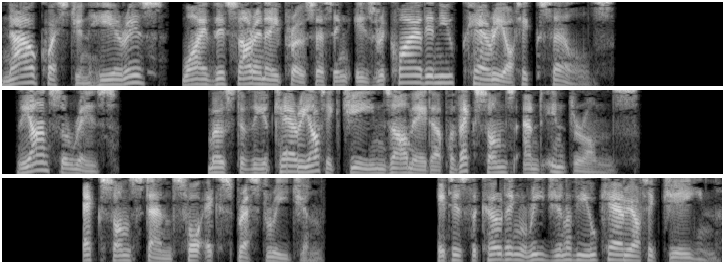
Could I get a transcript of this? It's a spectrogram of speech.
Now question here is, why this RNA processing is required in eukaryotic cells? The answer is, most of the eukaryotic genes are made up of exons and introns. Exon stands for expressed region. It is the coding region of eukaryotic gene.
